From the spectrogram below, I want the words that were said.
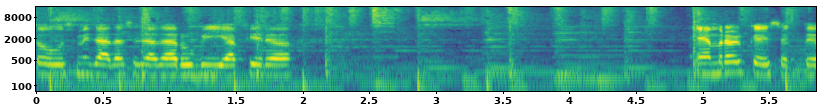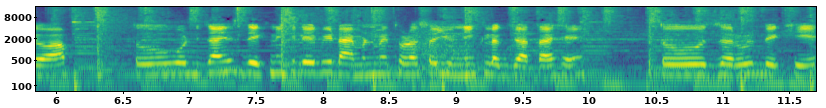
तो उसमें ज़्यादा से ज़्यादा रूबी या फिर एमरल्ड कह सकते हो आप। तो वो डिज़ाइंस देखने के लिए भी डायमंड में थोड़ा सा यूनिक लग जाता है। तो ज़रूर देखिए।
